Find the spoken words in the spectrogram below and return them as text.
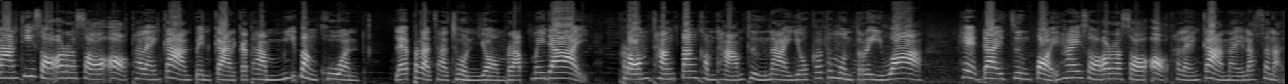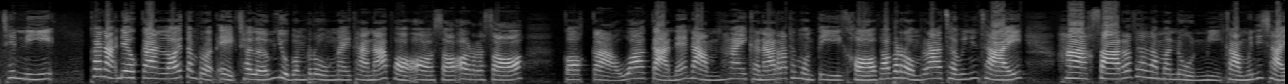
การที่สอรสออกแถลงการเป็นการกระทำมิบังควร และประชาชนยอมรับไม่ได้ พร้อมทั้งตั้งคำถามถึงนายกรัฐมนตรีว่า เหตุใดจึงปล่อยให้สอรสอออกแถลงการในลักษณะเช่นนี้ ขณะเดียวกันร้อยตำรวจเอกเฉลิมอยู่บำรุงในฐานะผอสอรสก็กล่าวว่าการแนะนำให้คณะรัฐมนตรีขอพระบรมราชวินิจฉัย หากสารรัฐธรรมนูญมีคำวินิจฉัย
